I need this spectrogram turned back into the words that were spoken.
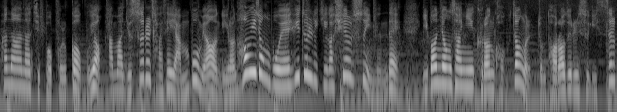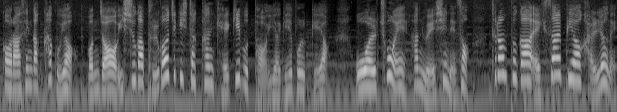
하나하나 짚어볼 거고요. 아마 뉴스를 자세히 안 보면 이런 허위 정보에 휘둘리기가 쉬울 수 있는데 이번 영상이 그런 걱정을 좀 덜어드릴 수 있을 거라 생각하고요. 먼저 이슈가 불거지기 시작한 계기부터 이야기해 볼게요. 5월 초에 한 외신에서 트럼프가 XRP와 관련해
